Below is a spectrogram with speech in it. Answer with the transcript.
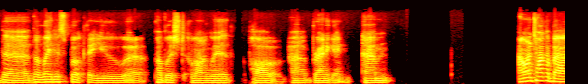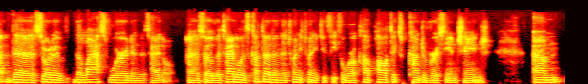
the the latest book that you uh, published along with Paul uh, Brannagan. Um, I want to talk about the sort of the last word in the title. Uh, so the title is Qatar and the 2022 FIFA World Cup: Politics, Controversy, and Change. Um,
